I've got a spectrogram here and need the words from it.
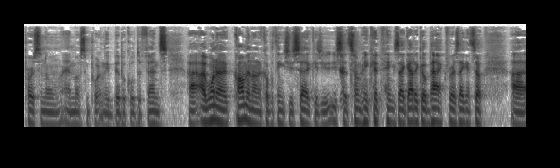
personal, and most importantly, biblical defense. I, I want to comment on a couple things you said because you, you, said so many good things. I got to go back for a second. So, uh,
